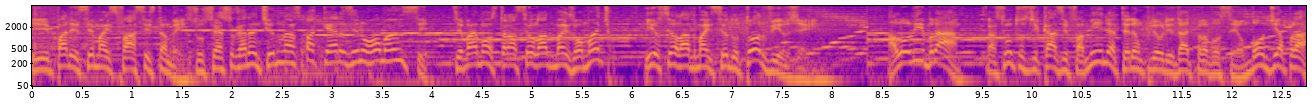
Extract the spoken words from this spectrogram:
e parecer mais fáceis também. Sucesso garantido nas paqueras e no romance. Você vai mostrar seu lado mais romântico e o seu lado mais sedutor, Virgem. Alô Libra, assuntos de casa e família terão prioridade para você. Um bom dia para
